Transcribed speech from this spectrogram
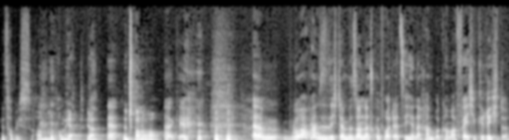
Jetzt habe ich es am, am, Herd, ja. ja. Entspannung auch. Okay. ähm, worauf haben Sie sich dann besonders gefreut, als Sie hier nach Hamburg kommen? Auf welche Gerichte?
